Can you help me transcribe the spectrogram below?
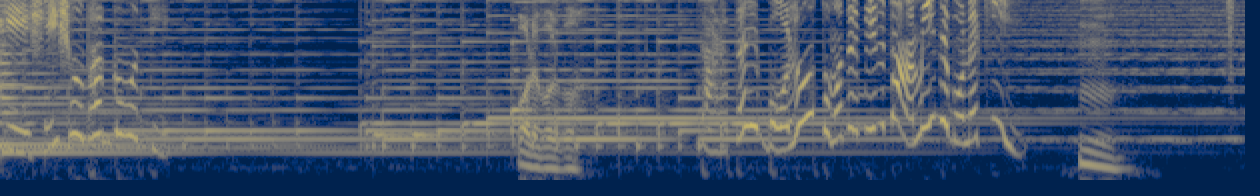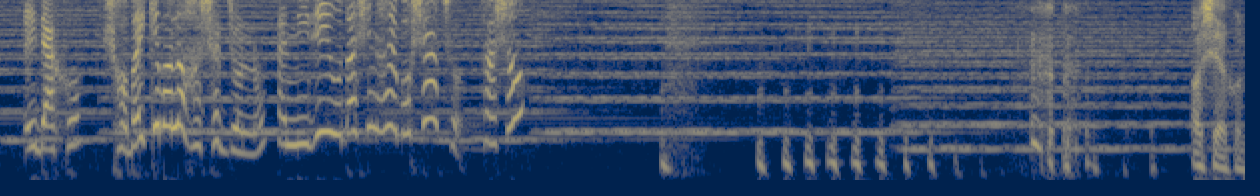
কে সেই সৌভাগ্যবতী? পরে বলব। তাড়াতাড়ি বলো তোমাদের বিয়েটা তো আমিই দেবো নাকি? এই দেখো সবাইকে বলো হাসার জন্য। আর নিজেই উদাসীন হয়ে বসে আছো? হাসো। আসি এখন।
